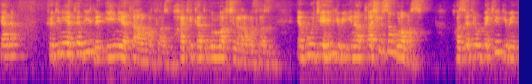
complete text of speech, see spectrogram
Yani kötü niyetle değil de iyi niyetle aramak lazım. Hakikati bulmak için aramak lazım. Ebu Cehil gibi inatlaşırsan bulamazsın. Hazreti Ebu Bekir gibi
